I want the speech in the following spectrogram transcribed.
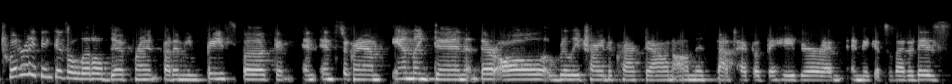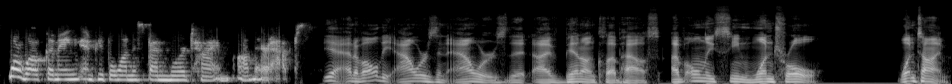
Twitter, I think, is a little different, but I mean, Facebook and, and Instagram and LinkedIn, they're all really trying to crack down on this that type of behavior and, and make it so that it is more welcoming and people want to spend more time on their apps. Yeah. Out of all the hours and hours that I've been on Clubhouse, I've only seen one troll. One time.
